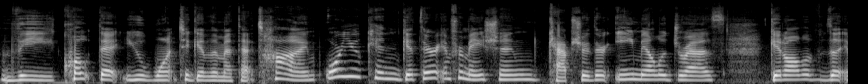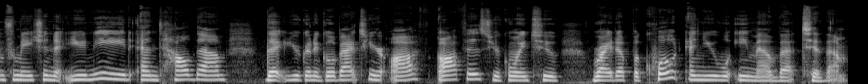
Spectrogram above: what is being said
the quote that you want to give them at that time, or you can get their information, capture their email address, get all of the information that you need, and tell them that you're going to go back to your off- office, you're going to write up a quote, and you will email that to them.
